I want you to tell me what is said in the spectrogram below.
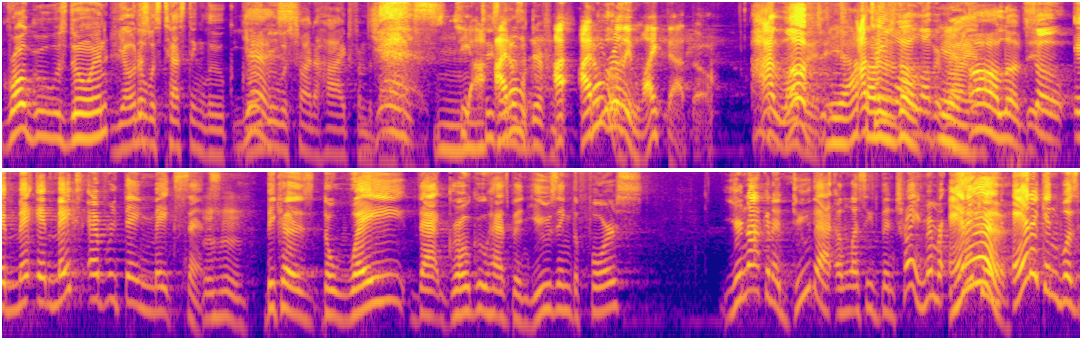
Grogu was doing. Yoda was testing Luke. Yes. Grogu was trying to hide from the bad Yes. guys. See, I, See, I don't. I, I don't really like that though. I loved loved it. it. Yeah, I I'll thought tell it you was why dope. I love it, Yeah. Ryan. Oh, I loved it. So it ma- it makes everything make sense Mm-hmm. because the way that Grogu has been using the Force, you're not gonna do that unless he's been trained. Remember, Anakin. Anakin was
